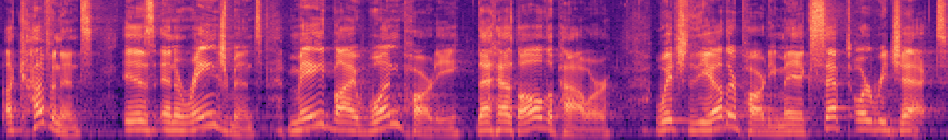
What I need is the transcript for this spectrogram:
a covenant is an arrangement made by one party that has all the power which the other party may accept or reject,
